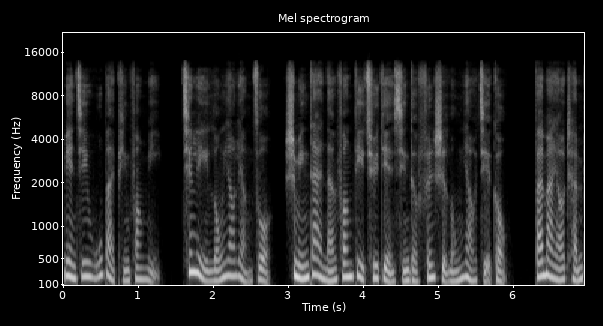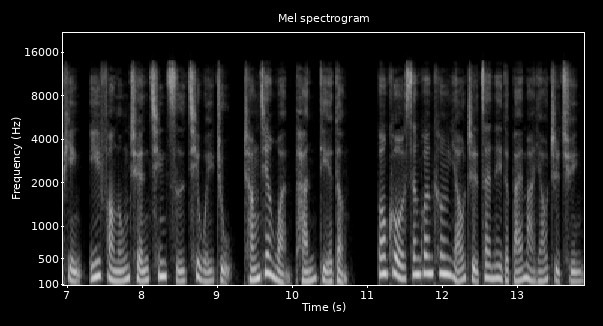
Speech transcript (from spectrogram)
面积五百平方米，清理龙窑两座，是明代南方地区典型的分式龙窑结构。白马窑产品以仿龙泉青瓷器为主，常见碗、盘、碟等。包括三官坑窑址在内的白马窑址群，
